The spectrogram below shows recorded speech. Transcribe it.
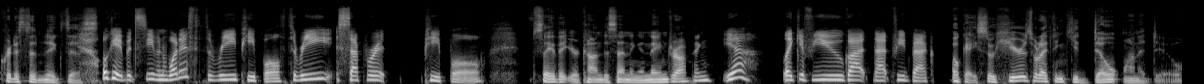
criticism exist. Okay, but Stephen, what if three people, three separate people, Say that you're condescending and name dropping? yeah, like if you got that feedback, Okay, so here's what I think you don't want to do.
